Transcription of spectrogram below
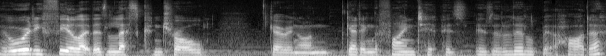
I already feel like there's less control going on. Getting the fine tip is, is a little bit harder.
